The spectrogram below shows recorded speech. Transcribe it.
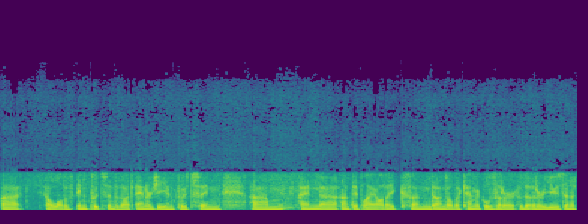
uh, a lot of inputs into that, energy inputs in um, in uh, antibiotics and, and other chemicals that are that are used in it.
